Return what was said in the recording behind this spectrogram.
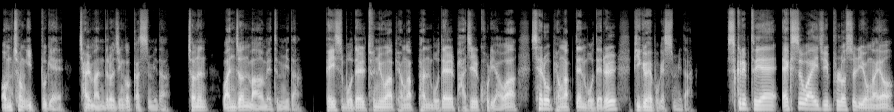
엄청 이쁘게 잘 만들어진 것 같습니다. 저는 완전 마음에 듭니다. 베이스 모델 투뉴와 병합한 모델 바질 코리아와 새로 병합된 모델을 비교해 보겠습니다. 스크립트의 XYG 플롯을 이용하여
